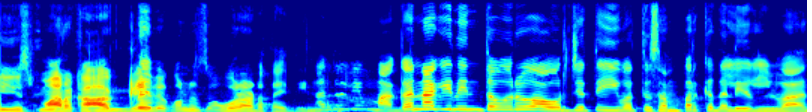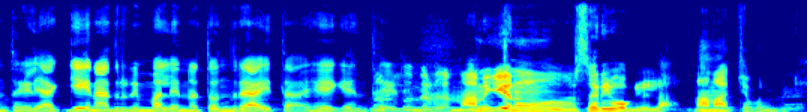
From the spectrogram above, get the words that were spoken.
ಈ ಸ್ಮಾರಕ ಆಗಲೇಬೇಕು ಅನ್ನೋದು ಹೋರಾಡ್ತಾ ಇದ್ದೀನಿ. ಅಂದರೆ ನೀವು ಮಗನಾಗಿ ನಿಂತವರು ಅವ್ರ ಜೊತೆ ಇವತ್ತು ಸಂಪರ್ಕದಲ್ಲಿ ಇಲ್ವಾ ಅಂತ ಹೇಳಿ? ಯಾಕೆ ಏನಾದ್ರೂ ನಿಮ್ಮಲ್ಲಿ ಏನೋ ತೊಂದರೆ ಆಯ್ತಾ? ಹೇಗೆ ಅಂತ ಹೇಳಿ? ತೊಂದರೆ ಇಲ್ಲ. ನನಗೇನು ಸರಿ ಹೋಗಲಿಲ್ಲ. ನಾನು ಆಚೆ ಬಂದುಬಿಟ್ಟೆ.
